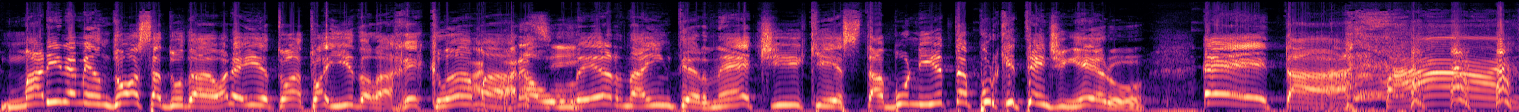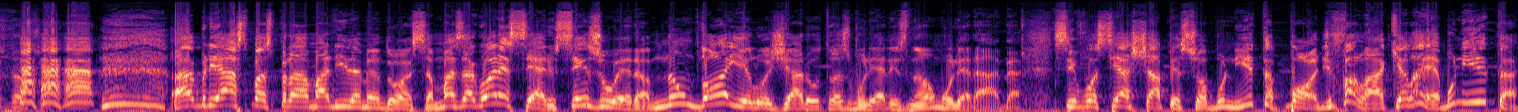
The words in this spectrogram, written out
Marília Mendonça, Duda, olha aí, tua, tua ídola, reclama Agora ao sim. ler na internet que está bonita porque tem dinheiro. Eita! Paz do céu. Abre aspas pra Marília Mendonça. Mas agora é sério, sem zoeira. Não dói elogiar outras mulheres, não, mulherada. Se você achar a pessoa bonita, pode falar que ela é bonita.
